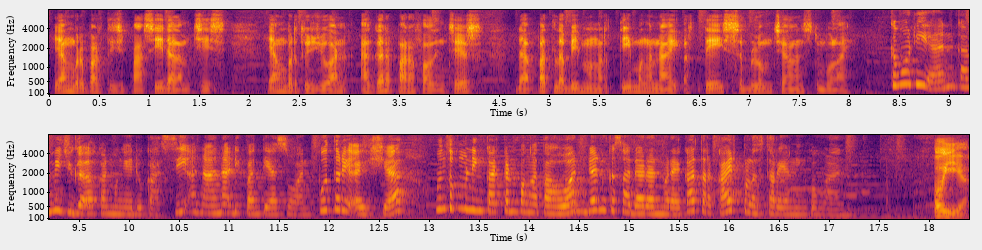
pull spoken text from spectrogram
yang berpartisipasi dalam CIS yang bertujuan agar para volunteers dapat lebih mengerti mengenai Earth Day sebelum challenge dimulai. Kemudian, kami juga akan mengedukasi anak-anak di Panti Asuhan Putri Aisyah untuk meningkatkan pengetahuan dan kesadaran mereka terkait pelestarian lingkungan. Oh iya,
